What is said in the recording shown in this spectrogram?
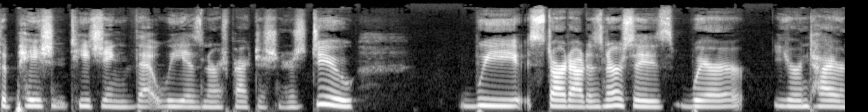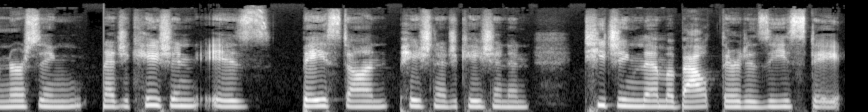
the patient teaching that we as nurse practitioners do. We start out as nurses where your entire nursing education is based on patient education and teaching them about their disease state.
